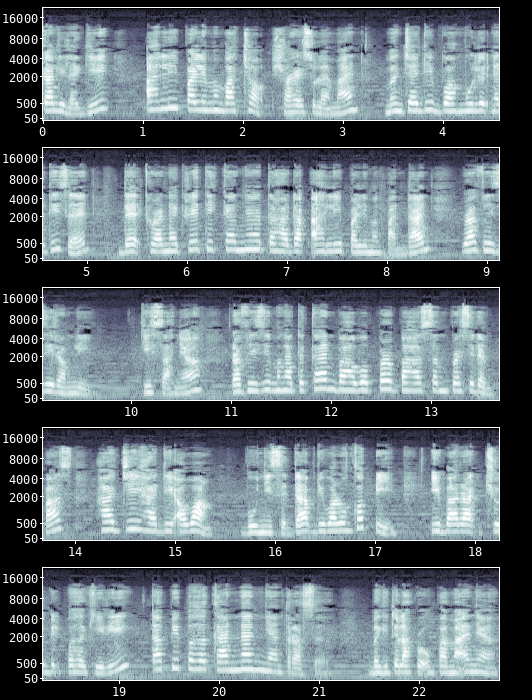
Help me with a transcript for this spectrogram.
Sekali lagi, ahli Parlimen Bacok Syahir Sulaiman menjadi buah mulut netizen dat kerana kritikannya terhadap ahli Parlimen Pandan Rafizi Ramli. Kisahnya, Rafizi mengatakan bahawa perbahasan Presiden PAS Haji Hadi Awang bunyi sedap di warung kopi. Ibarat cubit peha kiri tapi peha kanan yang terasa. Begitulah perumpamaannya.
